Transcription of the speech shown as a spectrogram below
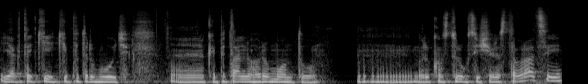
як такі, які потребують е, капітального ремонту. Реконструкції чи реставрації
